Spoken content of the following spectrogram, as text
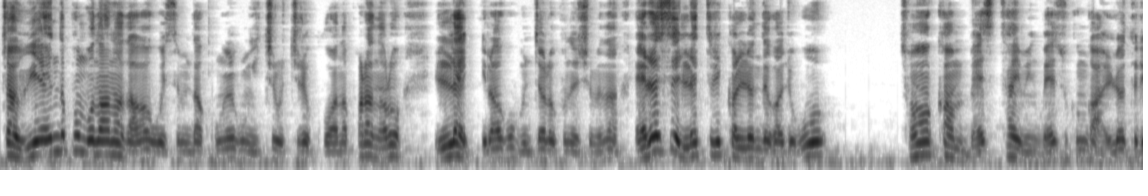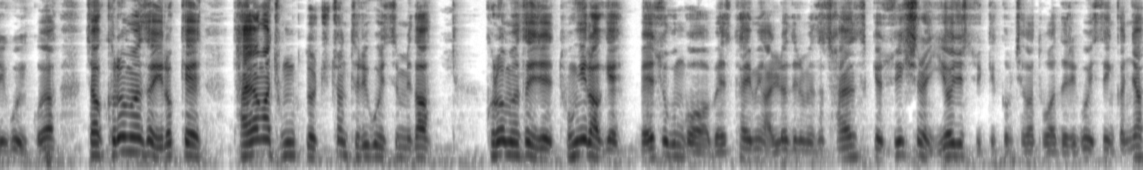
자 위에 핸드폰 번호 하나 나가고 있습니다. 010-2757-91 81으로 일렉이라고 문자로 보내주시면은 LS 일렉트릭 관련돼 가지고 정확한 매수 타이밍, 매수 근거 알려드리고 있고요. 자 그러면서 이렇게 다양한 종목들 추천드리고 있습니다. 그러면서 이제 동일하게 매수 근거와 매수 타이밍 알려드리면서 자연스럽게 수익 실현 이어질 수 있게끔 제가 도와드리고 있으니까요.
